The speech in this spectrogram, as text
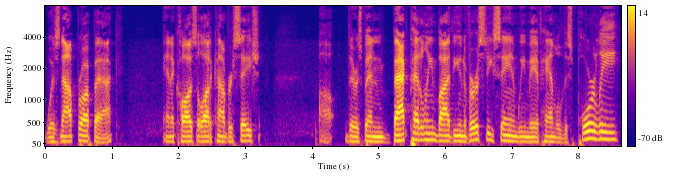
was not brought back and it caused a lot of conversation. Uh, there's been backpedaling by the university saying we may have handled this poorly.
